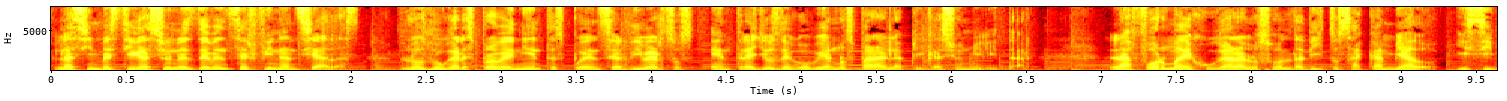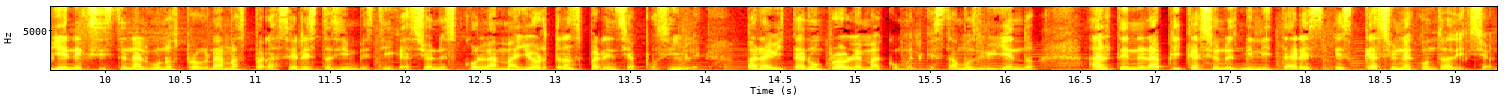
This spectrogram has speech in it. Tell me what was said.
Las investigaciones deben ser financiadas. Los lugares provenientes pueden ser diversos, entre ellos de gobiernos para la aplicación militar. La forma de jugar a los soldaditos ha cambiado, y si bien existen algunos programas para hacer estas investigaciones con la mayor transparencia posible para evitar un problema como el que estamos viviendo, al tener aplicaciones militares es casi una contradicción.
